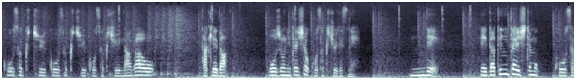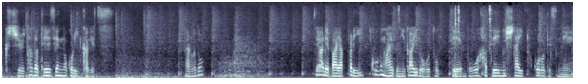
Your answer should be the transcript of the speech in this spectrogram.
工作中工作中工作中長尾武田北条に対しては工作中ですね。んで、えー伊達に対しても工作中ただ停戦残り1ヶ月。なるほどであればやっぱり一刻も早く二階堂を取って防波堤にしたいところですね。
